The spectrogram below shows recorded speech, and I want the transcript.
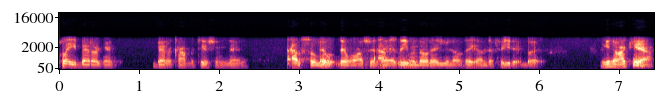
played better against better competition than than, Absolutely. than Washington has, even though they you know they undefeated. But you know, I can't.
